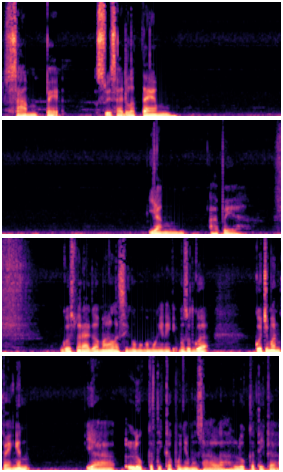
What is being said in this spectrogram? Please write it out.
sampai suicidal attempt yang apa ya gue sebenarnya agak malas sih ngomong-ngomong ini. Maksud gue gue cuman pengen ya lu ketika punya masalah lu ketika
